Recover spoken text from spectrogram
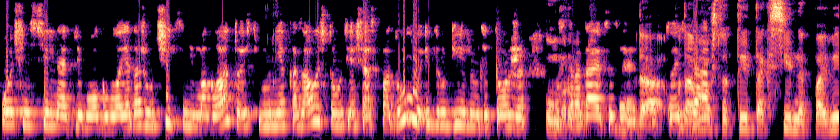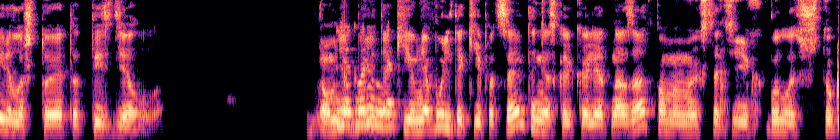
очень сильная тревога была, я даже учиться не могла, то есть мне казалось, что вот я сейчас подумаю, и другие люди тоже Умрут. пострадают из-за этого. Да, есть, потому да. что ты так сильно поверила, что это ты сделала. У меня, я были говорю, такие, у меня были такие пациенты несколько лет назад, по-моему, кстати, их было штук,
